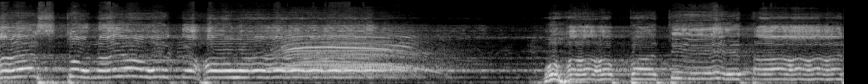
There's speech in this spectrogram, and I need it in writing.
রাষ্ট্রনায়ক হওয়া। মোহাব্বতে তার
